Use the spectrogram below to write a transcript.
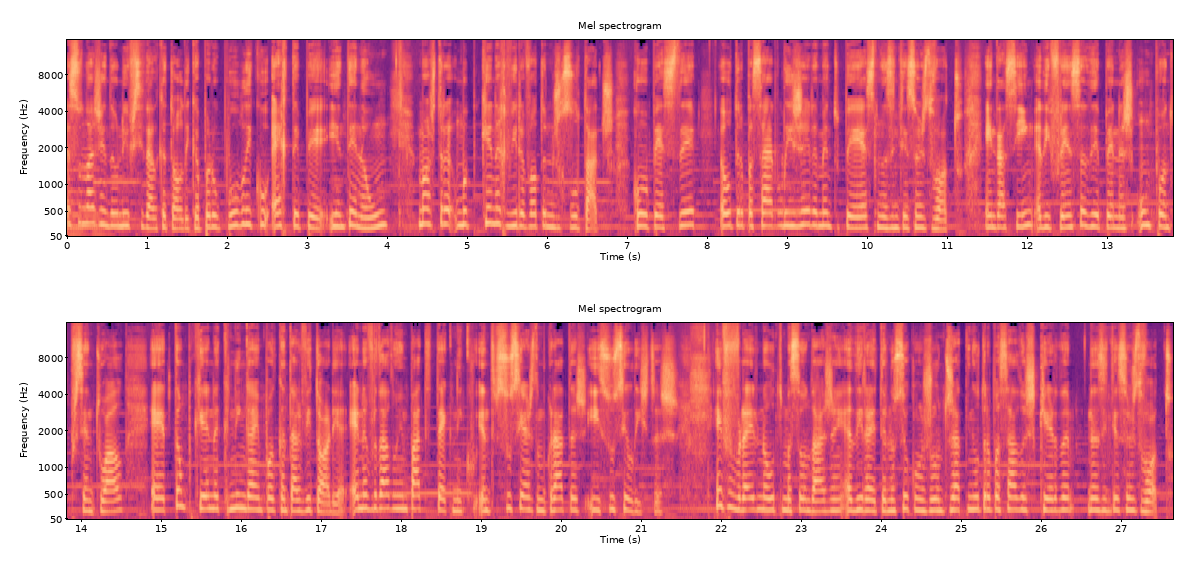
A sondagem da Universidade Católica para o público, RTP e Antena 1 mostra uma pequena reviravolta nos resultados, com o PSD a ultrapassar ligeiramente o PS nas intenções de voto. Ainda assim, a diferença de apenas um ponto percentual é tão pequena que ninguém pode cantar vitória. É, na verdade, um empate técnico entre sociais-democratas e socialistas. Em fevereiro, na última sondagem, a direita, no seu conjunto, já tinha ultrapassado a esquerda nas intenções de voto.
